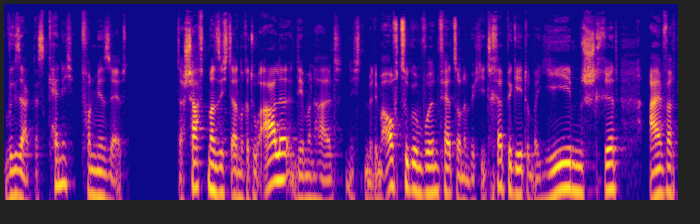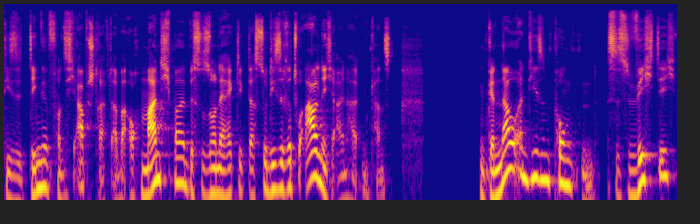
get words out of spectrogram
Wie gesagt, das kenne ich von mir selbst. Da schafft man sich dann Rituale, indem man halt nicht mit dem Aufzug irgendwo hinfährt, sondern durch die Treppe geht und bei jedem Schritt einfach diese Dinge von sich abstreift. Aber auch manchmal bist du so in der Hektik, dass du diese Rituale nicht einhalten kannst. Und genau an diesen Punkten ist es wichtig,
